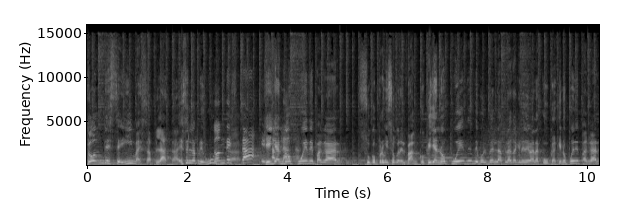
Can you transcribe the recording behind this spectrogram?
¿dónde se iba esa plata? Esa es la pregunta. ¿Dónde está Que esa ella no plata? puede pagar su compromiso con el banco, que ella no puede devolver la plata que le debe a la cuca, que no puede pagar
